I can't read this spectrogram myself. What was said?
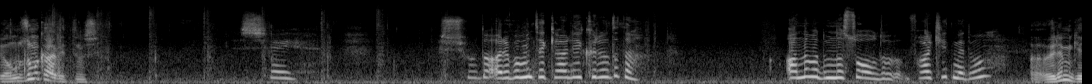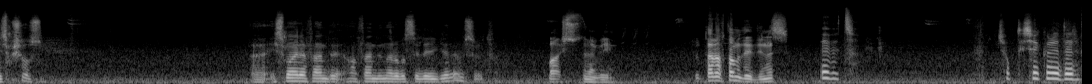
Yolunuzu mu kaybettiniz? Şey... Şurada arabamın tekerleği kırıldı da. Anlamadım nasıl oldu. Fark etmedim ama. Aa, öyle mi? Geçmiş olsun. Ee, İsmail Efendi, hanımefendinin arabasıyla ilgilenir misin lütfen? Baş üstüne beyim. Şu tarafta mı dediniz? Evet. Çok teşekkür ederim.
